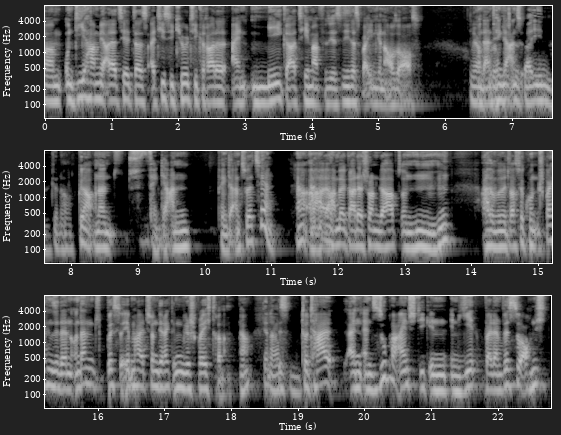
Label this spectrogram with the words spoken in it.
und die haben mir alle erzählt, dass IT-Security gerade ein Mega-Thema für sie ist. Sieht das bei ihnen genauso aus? Ja, Und dann fängt er an zu- bei Ihnen, genau. Genau, und dann fängt er an, fängt er an zu erzählen. Ja, ah, genau. haben wir gerade schon gehabt und hm, hm. Also mit was für Kunden sprechen Sie denn? Und dann bist du eben halt schon direkt im Gespräch drin. Ja? Genau. Ist total ein, ein super Einstieg in, in je, weil dann wirst du auch nicht,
